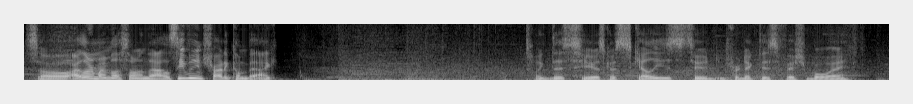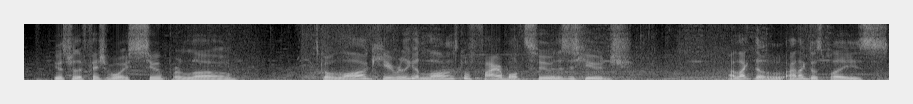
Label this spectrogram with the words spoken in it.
So I learned my lesson on that. Let's see if we can try to come back like this here. Let's go Skelly's to predict this fish boy. He goes for the fish boy super low. Let's go log here. Really good log. Let's go fireball too. This is huge. I like the I like those plays.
